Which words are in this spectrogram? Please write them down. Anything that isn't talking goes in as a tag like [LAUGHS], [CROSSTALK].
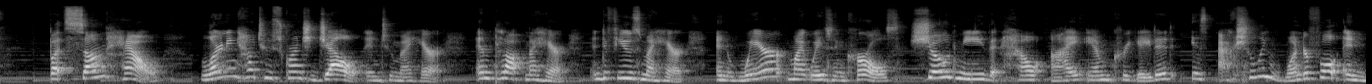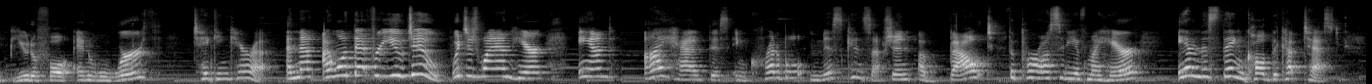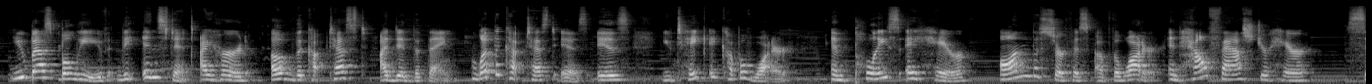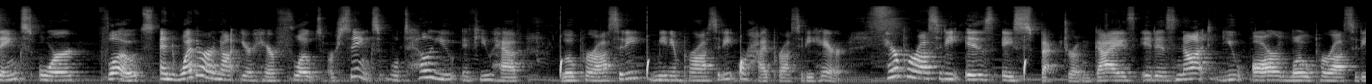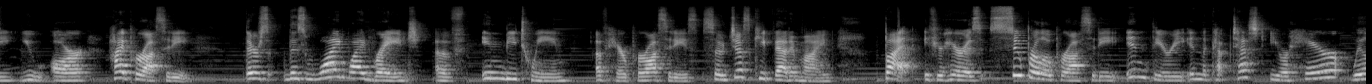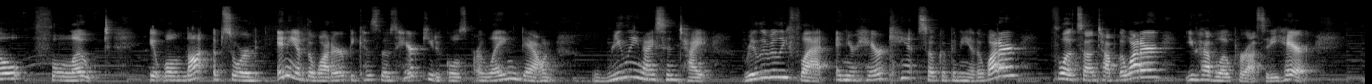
but somehow learning how to scrunch gel into my hair and plop my hair and diffuse my hair and wear my waves and curls showed me that how I am created is actually wonderful and beautiful and worth taking care of. And that I want that for you too, which is why I'm here. And I had this incredible misconception about the porosity of my hair and this thing called the cup test. You best believe the instant I heard of the cup test, I did the thing. What the cup test is, is you take a cup of water and place a hair on the surface of the water and how fast your hair sinks or floats and whether or not your hair floats or sinks will tell you if you have low porosity, medium porosity, or high porosity hair. Hair porosity is a spectrum, guys. It is not you are low porosity, you are high porosity. There's this wide, wide range of in between of hair porosities, so just keep that in mind. But if your hair is super low porosity, in theory, in the cup test, your hair will float. It will not absorb any of the water because those hair cuticles are laying down really nice and tight, really, really flat, and your hair can't soak up any of the water, floats on top of the water, you have low porosity hair.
